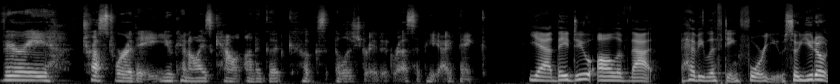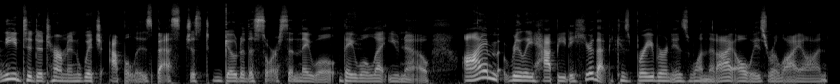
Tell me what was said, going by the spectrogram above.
very trustworthy. You can always count on a good Cooks Illustrated recipe, I think. Yeah, they do all of that heavy lifting for you. So you don't need to determine which apple is best. Just go to the source and they will they will let you know. I'm really happy to hear that because Braeburn is one that I always rely on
